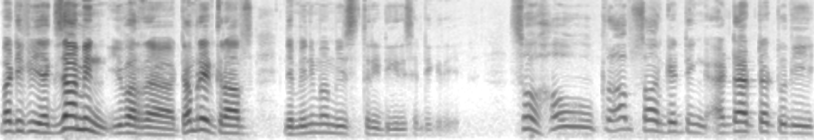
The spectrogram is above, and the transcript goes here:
But if you examine your uh, temperate crops, the minimum is 3 degree centigrade. So, how crops are getting adapted to the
